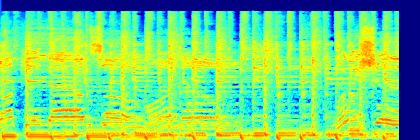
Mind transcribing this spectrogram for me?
talking about someone else. Well, we should.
